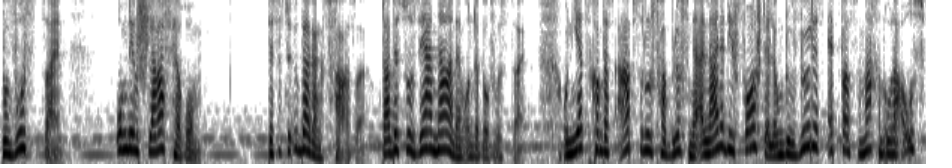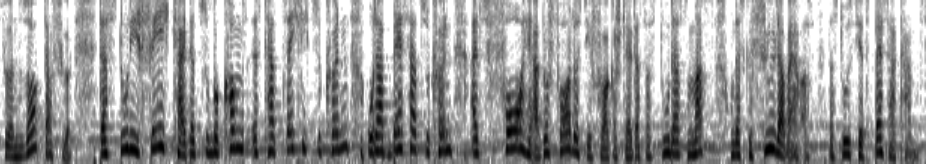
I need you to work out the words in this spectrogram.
Bewusstsein. Um den Schlaf herum das ist eine Übergangsphase. Da bist du sehr nah an deinem Unterbewusstsein. Und jetzt kommt das absolut Verblüffende. Alleine die Vorstellung, du würdest etwas machen oder ausführen, sorgt dafür, dass du die Fähigkeit dazu bekommst, es tatsächlich zu können oder besser zu können als vorher, bevor du es dir vorgestellt hast, dass du das machst und das Gefühl dabei hast, dass du es jetzt besser kannst.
